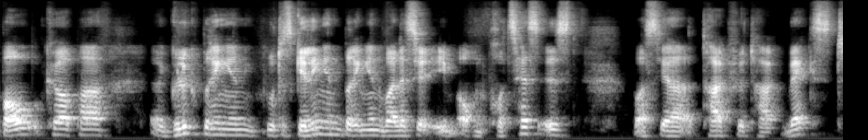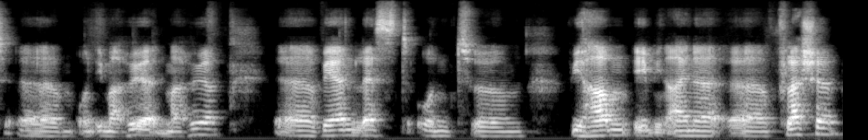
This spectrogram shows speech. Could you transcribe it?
Baukörper äh, Glück bringen, gutes Gelingen bringen, weil es ja eben auch ein Prozess ist, was ja Tag für Tag wächst äh, und immer höher, immer höher äh, werden lässt. Und ähm, wir haben eben in eine äh, Flasche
